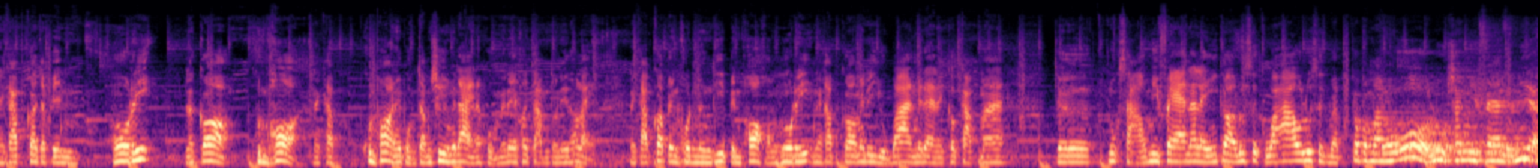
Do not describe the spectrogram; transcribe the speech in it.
นะครับก็จะเป็นโฮริแล้วก็คุณพ่อนะครับคุณพ่อเนี่ยผมจำชื่อไม่ได้นะผมไม่ได้เข้าจำตัวนี้เท่าไหร่ นะครับก็เป็นคนหนึ่งที่เป็นพ่อของโฮรินะครับก็ไม่ได้อยู่บ้านไม่ได้อะไรก็กลับมา เจอลูกสาวมีแฟนอะไรอย่างนี้ก็รู้สึกว้าวรู้สึกแบบก็ประมาณว่าโอ้ลูกฉันมีแฟนหรือเนี่ย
